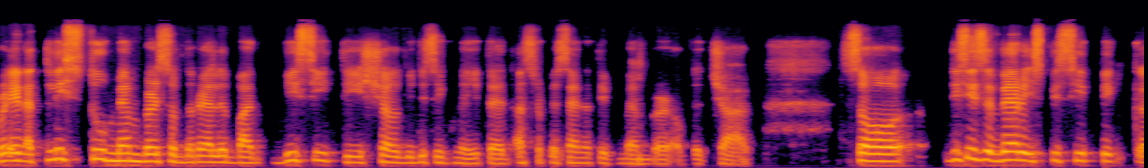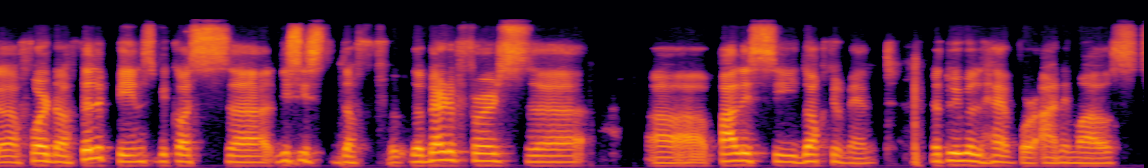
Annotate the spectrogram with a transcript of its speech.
wherein at least two members of the relevant BCT shall be designated as representative member of the JAG. So this is a very specific uh, for the Philippines because uh, this is the, the very first uh, uh policy document that we will have for animals,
